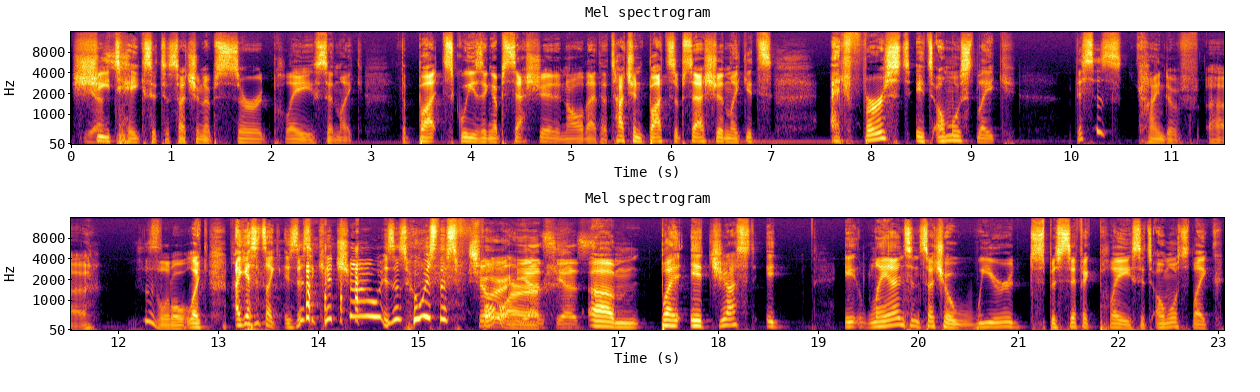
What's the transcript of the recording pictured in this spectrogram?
she yes. takes it to such an absurd place and like the butt squeezing obsession and all that, the touching butts obsession. Like it's at first, it's almost like this is kind of uh this is a little like I guess it's like, is this a kid show? Is this who is this sure, for? Yes, yes. Um, but it just it it lands in such a weird specific place. It's almost like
